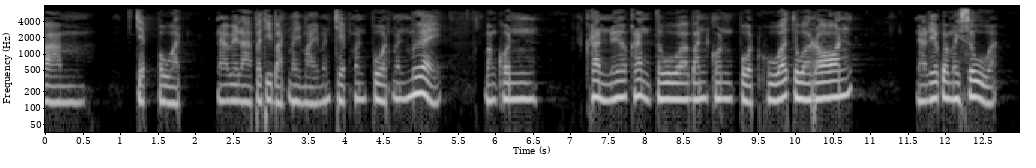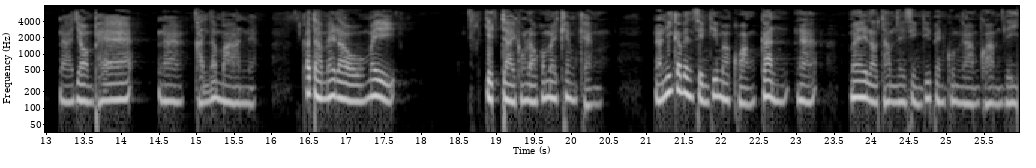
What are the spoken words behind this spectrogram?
ความเจ็บปวดนะเวลาปฏิบัติใหม่ ๆ มันเจ็บมันปวดมันเมื่อย บางคนครั่นเนื้อครั่นตัวบางคนปวดหัวตัวร้อนนะเรียกว่าไม่สู้นะยอมแพ้นะขันธมารเนี่ย ก็ทำให้เราไม่จิตใจของเราก็ไม่เข้มแข็งนะนี่ก็เป็นสิ่งที่มาขวางกั้นนะไม่ให้เราทำในสิ่งที่เป็นคุณงามความดี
